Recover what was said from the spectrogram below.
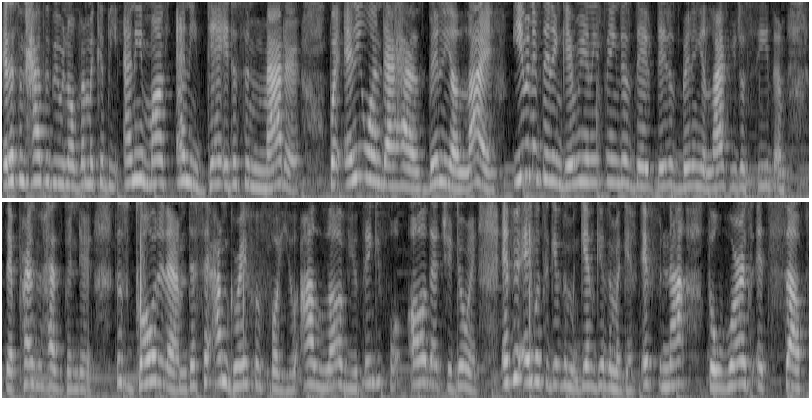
It doesn't have to be november it could be any month any day it doesn't matter. But anyone that has been in your life even if they didn't give you anything just they, they just been in your life, you just see them, their presence has been there. Just go to them. Just say, I'm grateful for you. I love you. Thank you for all that you're doing. If you're able to give them a gift, give them a gift. If not, the words itself,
